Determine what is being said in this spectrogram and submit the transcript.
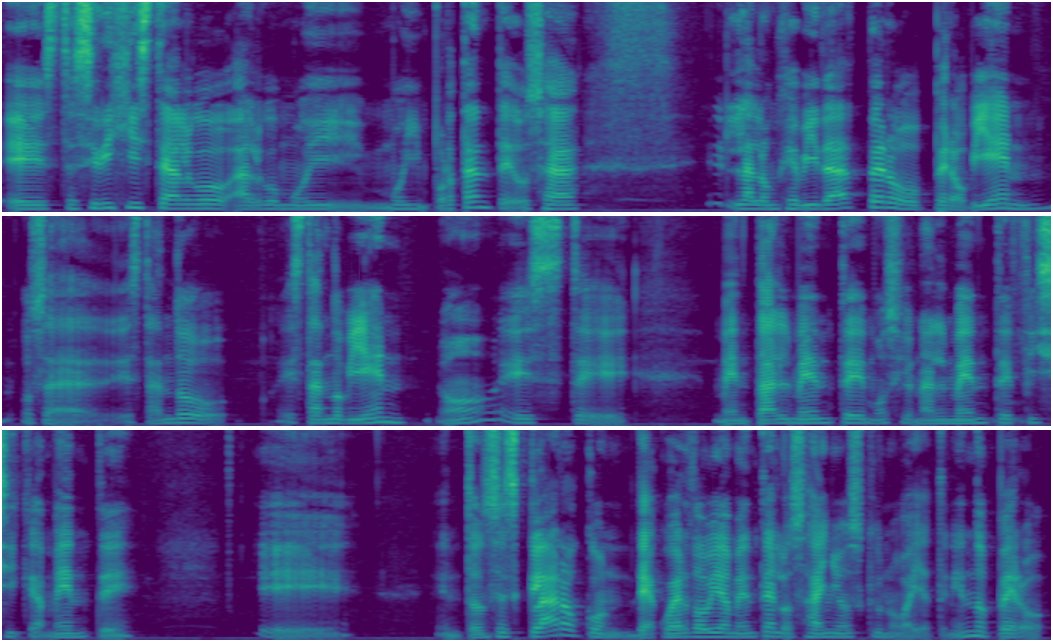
este, sí dijiste algo, algo muy, muy importante, o sea, la longevidad, pero, pero bien, o sea, estando, estando bien, ¿no? Este, mentalmente, emocionalmente, físicamente. Eh, entonces, claro, con, de acuerdo obviamente a los años que uno vaya teniendo, pero,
